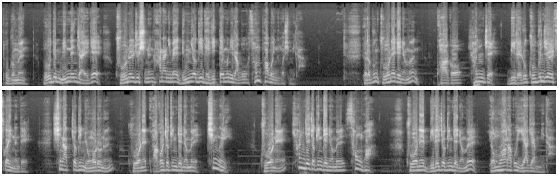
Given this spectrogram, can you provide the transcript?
복음은 모든 믿는 자에게 구원을 주시는 하나님의 능력이 되기 때문이라고 선포하고 있는 것입니다. 여러분 구원의 개념은 과거, 현재, 미래로 구분 지을 수가 있는데 신학적인 용어로는 구원의 과거적인 개념을 칭의, 구원의 현재적인 개념을 성화, 구원의 미래적인 개념을 영화라고 이야기합니다.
